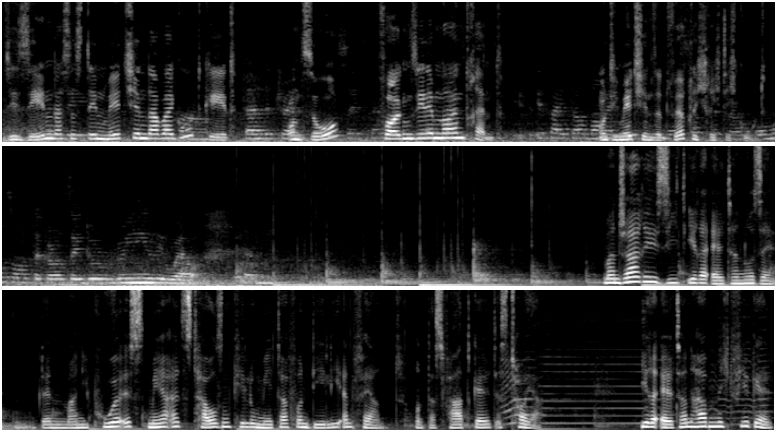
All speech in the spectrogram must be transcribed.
Sie sehen, dass es den Mädchen dabei gut geht. Und so folgen sie dem neuen Trend. Und die Mädchen sind wirklich richtig gut. Manjari sieht ihre Eltern nur selten, denn Manipur ist mehr als 1000 Kilometer von Delhi entfernt und das Fahrtgeld ist teuer. Ihre Eltern haben nicht viel Geld.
